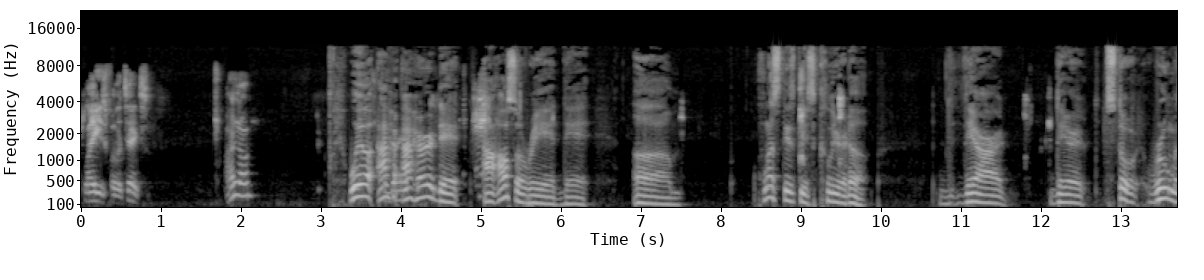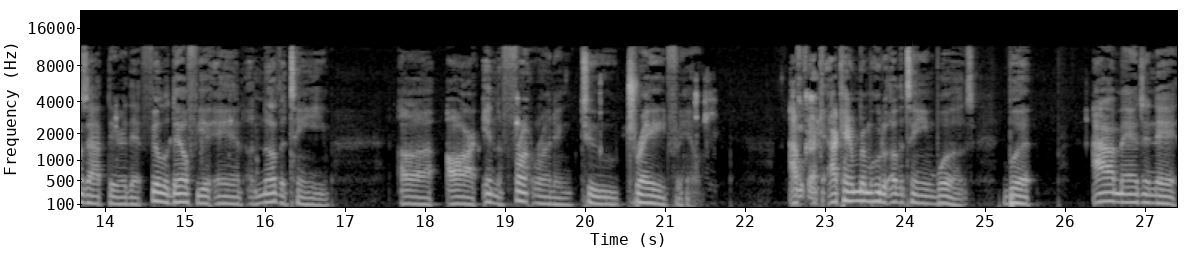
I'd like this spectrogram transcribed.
plays for the Texans. I know. Well, I I heard that. I also read that um, once this gets cleared up, there are there are rumors out there that Philadelphia and another team uh, are in the front running to trade for him. I, okay. I, I can't remember who the other team was, but I imagine that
